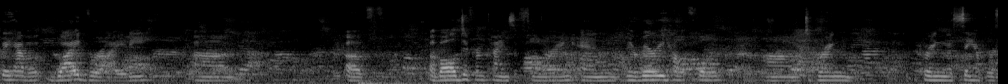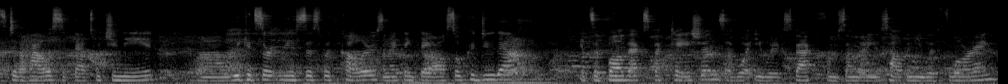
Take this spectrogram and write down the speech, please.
They have a wide variety um, of, of all different kinds of flooring, and they're very helpful um, to bring bring the samples to the house if that's what you need. Uh, we could certainly assist with colors, and I think they also could do that. It's above expectations of what you would expect from somebody who's helping you with flooring.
